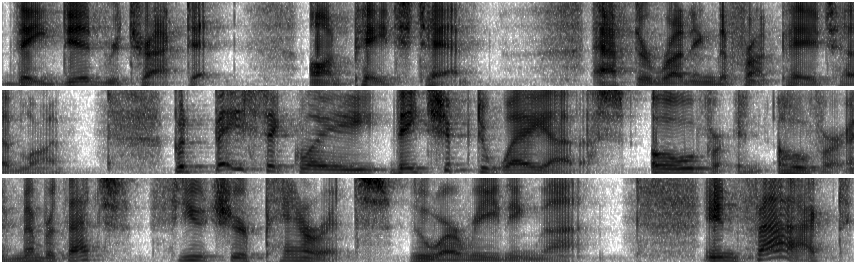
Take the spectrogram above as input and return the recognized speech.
They did retract it on page 10 after running the front page headline. But basically, they chipped away at us over and over. And remember, that's future parents who are reading that. In fact,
